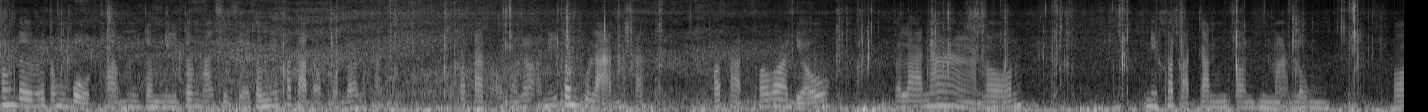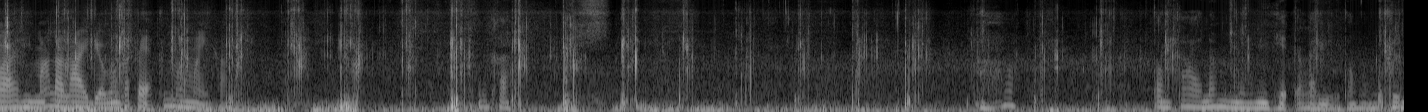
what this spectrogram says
ต้องเดินไปตรงโบสถ์ค่ะ มันจะมีต้นไม้สวยๆ ตรงนี้เขาตัดออกหมดแล้วนะคะเขาตัดออกหมดแล้ว อันนี้ต้นกุหลาบนะคะ เขาตัดเพราะว่าเดี๋ยวเวลาหน้าร้อน นี่เขาตัดกันตอนหิมะลงพราะว่าหิมะละลายเดี๋ยวมันก็แตกขึ้นมาใหม่ค่ะนี่ค่ะอ๋อตรงใต้นั่นมันยังมีเห็ดอะไรอยู่ตรงนั้นขึ้น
